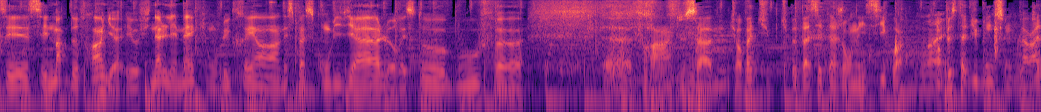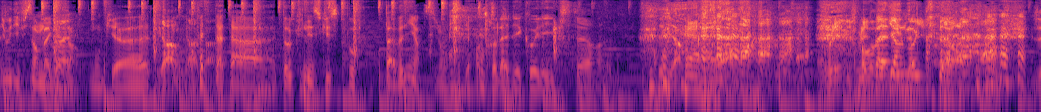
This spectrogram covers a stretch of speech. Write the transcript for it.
c'est c'est une marque de fringues et au final les mecs ont voulu créer un espace convivial, resto, bouffe, euh, euh, fringues, tout ça. Donc en fait tu, tu peux passer ta journée ici quoi. Ouais. En plus t'as du bon son, la radio est diffusée en magasin. Donc euh, Grave, en fait grave. t'as t'as- t'as aucune excuse pour pas venir si j'ai envie de dire. Entre la déco et les hipsters, euh, c'est bien. Je voulais, je voulais pas dire le mot hipster, je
